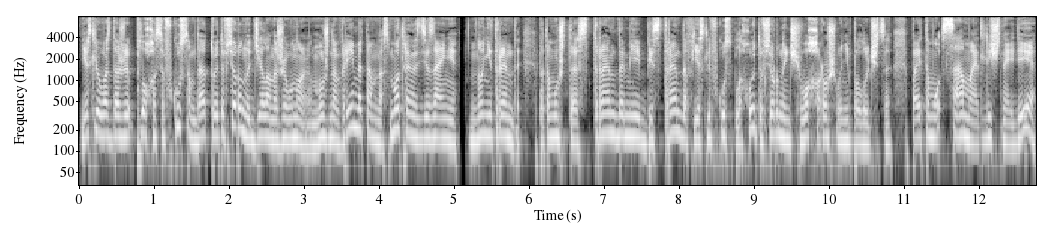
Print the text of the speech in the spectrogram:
Если у вас даже плохо со вкусом, да, то это все равно дело наживное. Нужно время там, насмотренность в дизайне, но не тренды. Потому что с трендами, без трендов, если вкус плохой, то все равно ничего хорошего не получится. Поэтому самая отличная идея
